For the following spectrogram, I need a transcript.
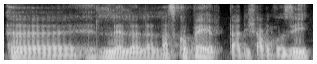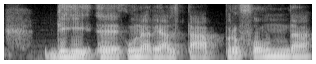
eh, la, la, la, scoperta, diciamo così, di eh, una realtà profonda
